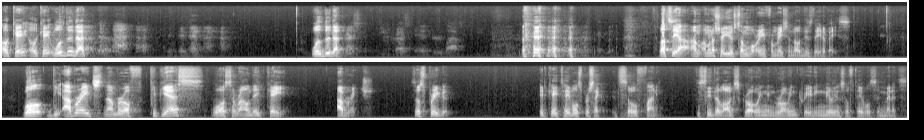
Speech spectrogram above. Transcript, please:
Okay, okay, we'll do that. We'll do that. Let's see, I'm, I'm going to show you some more information about this database. Well, the average number of TPS was around 8K average. So it's pretty good. 8K tables per second. It's so funny. to see the logs growing and growing, creating millions of tables in minutes.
